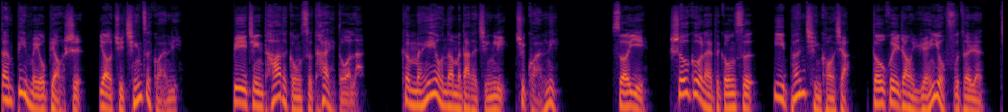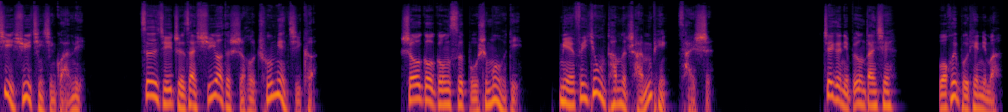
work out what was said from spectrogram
但并没有表示要去亲自管理，毕竟他的公司太多了，可没有那么大的精力去管理。所以收购来的公司一般情况下都会让原有负责人继续进行管理，自己只在需要的时候出面即可。收购公司不是目的，免费用他们的产品才是。”这个你不用担心，我会补贴你们。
